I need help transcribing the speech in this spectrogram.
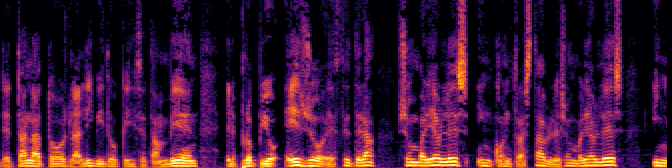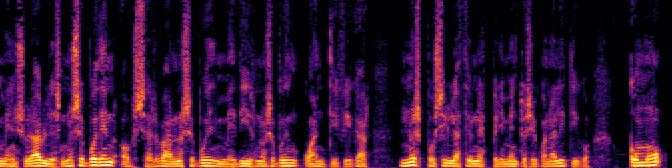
de Tánatos, la libido que dice también, el propio ello, etcétera, son variables incontrastables, son variables inmensurables, no se pueden observar, no se pueden medir, no se pueden cuantificar. No es posible hacer un experimento psicoanalítico. ¿Cómo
